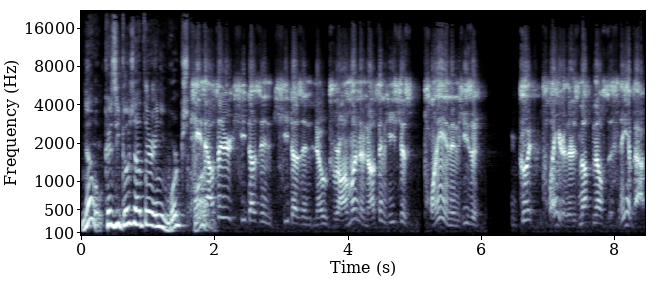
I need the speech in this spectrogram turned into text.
No, because he goes out there and he works hard. He's out there. He doesn't he doesn't know drama, no nothing. He's just playing, and he's a good player. There's nothing else to say about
